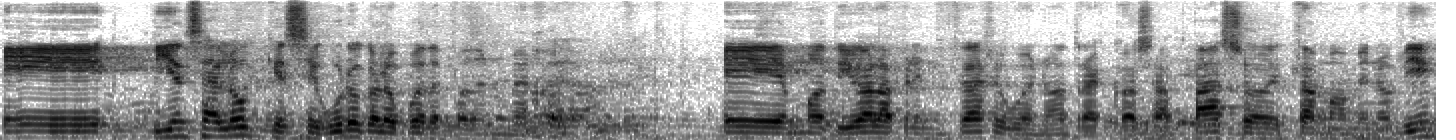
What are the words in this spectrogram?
eh, piénsalo que seguro que lo puedes poner mejor. Eh, motivar el aprendizaje, bueno, otras cosas, pasos, está más o menos bien.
